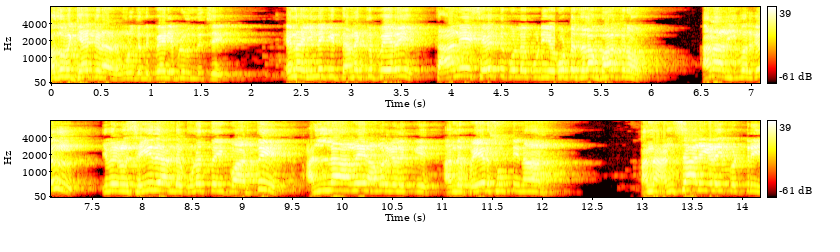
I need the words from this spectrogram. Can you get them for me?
அதுவும் கேட்கிறார் உங்களுக்கு இந்த பேர் எப்படி வந்துச்சு? ஏன்னா இன்னைக்கு தனக்கு பேரை தானே சேர்த்துக் கொள்ளக்கூடிய கூட்டத்தெல்லாம் பார்க்கிறோம். ஆனால் இவர்கள் இவர்கள் செய்த அந்த குணத்தை பார்த்து அல்லாவே அவர்களுக்கு அந்த பெயர் சூட்டினான். அந்த அன்சாரிகளை பற்றி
